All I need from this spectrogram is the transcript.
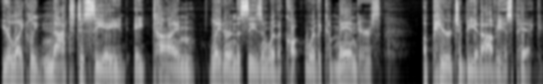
you're likely not to see a, a time later in the season where the, where the Commanders appear to be an obvious pick.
